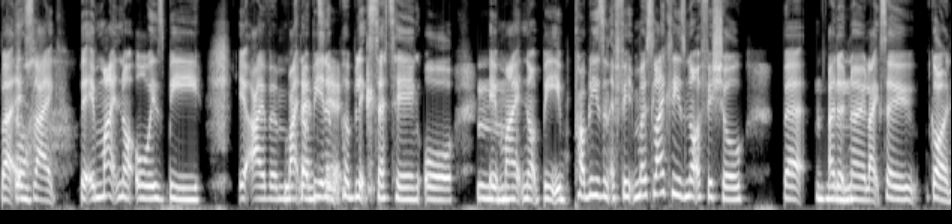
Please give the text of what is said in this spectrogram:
but it's like but it might not always be it either might not be in a public setting or it Mm. might not be it probably isn't most likely is not official but i don't Mhm. know like so go on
